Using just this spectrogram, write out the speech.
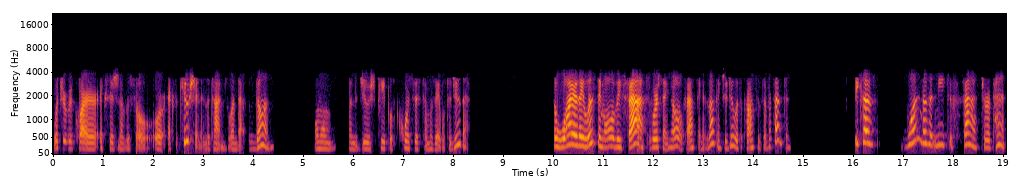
which would require excision of the soul or execution in the times when that was done, when, when the Jewish people's court system was able to do that. So why are they listing all of these fasts? We're saying, no, fasting has nothing to do with the process of repentance. Because one doesn't need to fast to repent.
